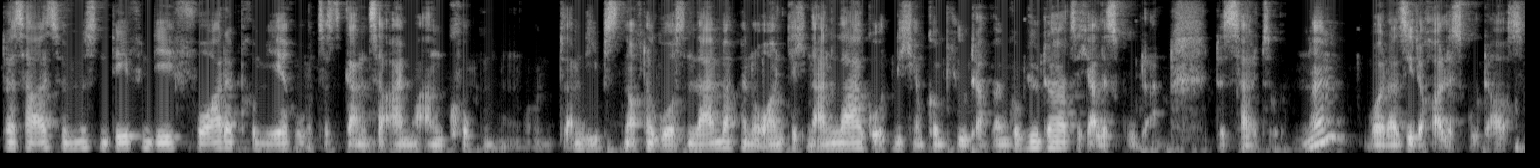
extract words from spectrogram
Das heißt, wir müssen definitiv vor der Premiere uns das Ganze einmal angucken. Und am liebsten auf einer großen Leinwand mit einer ordentlichen Anlage und nicht am Computer. Beim Computer hört sich alles gut an. Das ist halt so, ne? Oder sieht auch alles gut aus.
